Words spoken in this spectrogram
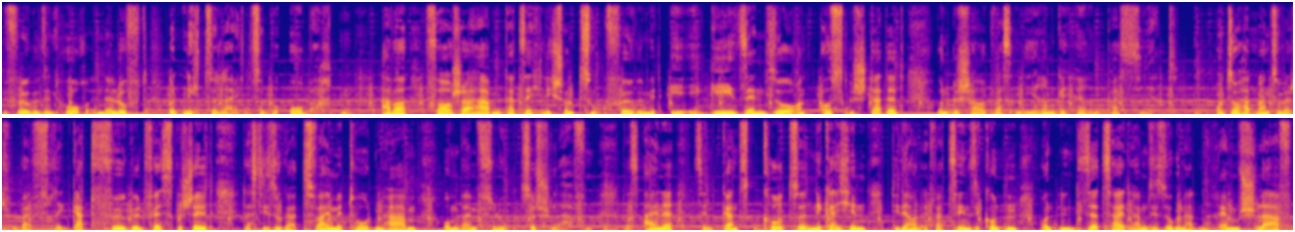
Die Vögel sind hoch in der Luft und nicht so leicht zu beobachten. Aber Forscher haben tatsächlich schon Zugvögel mit EEG-Sensoren ausgestattet und geschaut, was in ihrem Gehirn passiert. Und so hat man zum Beispiel bei Fregattvögeln festgestellt, dass die sogar zwei Methoden haben, um beim Flug zu schlafen. Das eine sind ganz kurze Nickerchen, die dauern etwa 10 Sekunden und in dieser Zeit haben sie sogenannten REM-Schlaf.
